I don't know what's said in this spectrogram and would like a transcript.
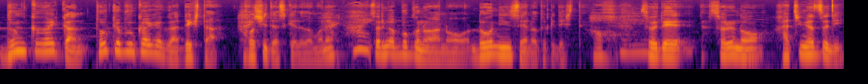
文化会館東京文化会館ができた年ですけれどもね、はい。それが僕のあの浪人生の時でして。はそれでそれの8月に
